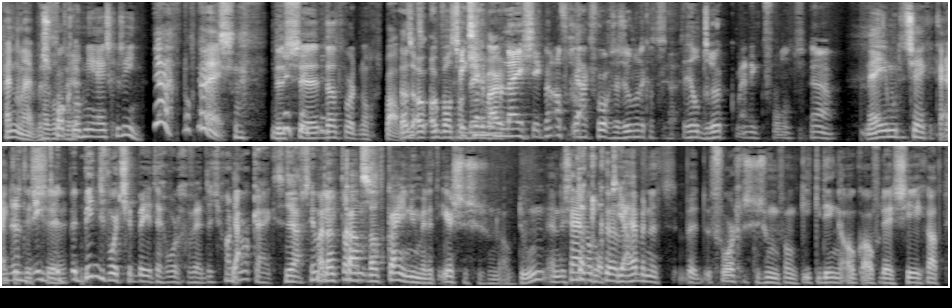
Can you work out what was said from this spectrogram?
En dan hebben we Spock weer. nog niet eens gezien. Ja, nog Nee. niks. Dus eh, dat wordt nog spannend. Dat is ook, ook wel zo'n Ik zet ding. hem op mijn lijstje. Ik ben afgehaakt vorig seizoen, want ik had het heel druk. En ik vond het, ja. Nee, je moet het zeker kijken. het, is, eh, het, het binge-watchen ben je tegenwoordig gewend. Dat je gewoon Ja. doorkijkt. Ja, Dat maar dat kan, dat kan je nu met het eerste seizoen ook doen. En er zijn Dat ook, klopt, eh, we hebben het het vorige seizoen van Kiki Dingen ook over deze serie gehad.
